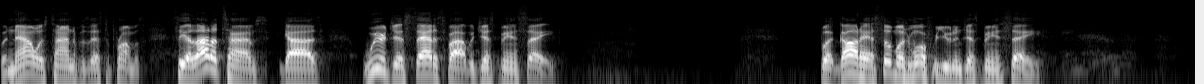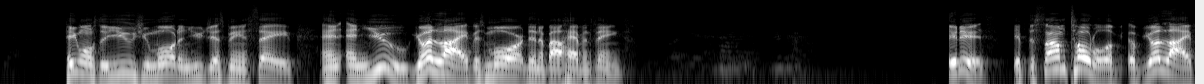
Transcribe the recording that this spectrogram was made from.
But now it's time to possess the promise. See, a lot of times, guys, we're just satisfied with just being saved. But God has so much more for you than just being saved. He wants to use you more than you just being saved. And, and you, your life is more than about having things. It is. If the sum total of, of your life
